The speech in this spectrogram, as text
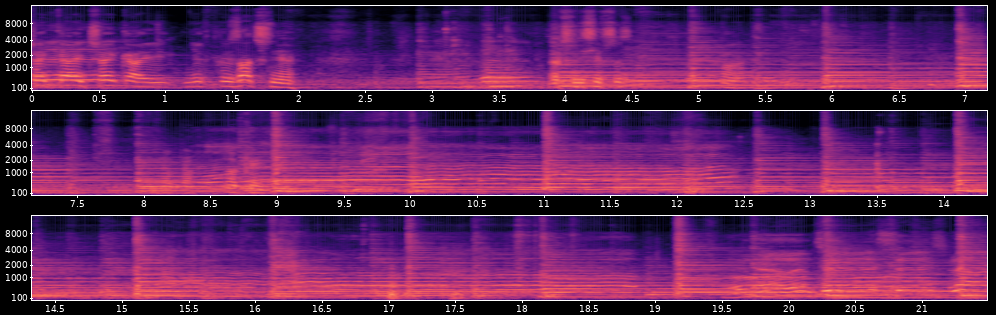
czekaj, czekaj. Niech ktoś zacznie. Zacznie się wszystko. Dobra. Dobra, okej. Miałem 10 lat,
